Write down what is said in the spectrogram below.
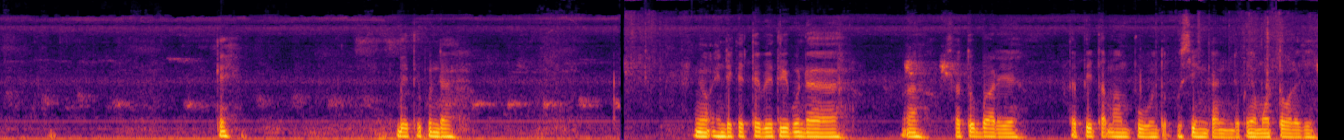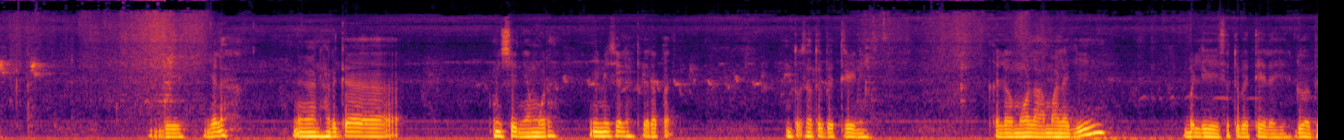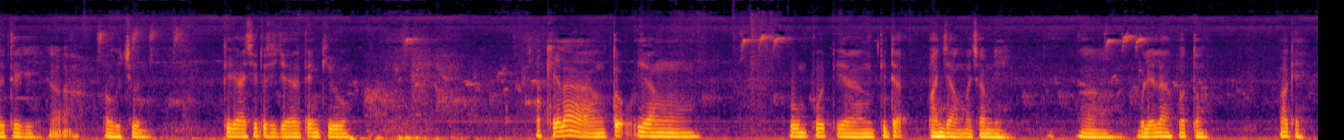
Ok bateri pun dah Tengok indikator bateri pun dah ah, Satu bar je Tapi tak mampu untuk pusingkan. Dia punya motor lagi. Jadi Yalah Dengan harga Mesin yang murah. Ini lah kita dapat Untuk satu bateri ni. Kalau mau lama lagi Beli satu bateri lagi Dua bateri lagi. Ha, Baru cun. Okay guys itu saja. Thank you. Okay lah Untuk yang Rumput yang tidak panjang macam ni. Ha, Bolehlah potong. Okay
